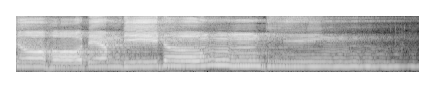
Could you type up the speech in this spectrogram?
cho họ đem đi đóng đinh.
